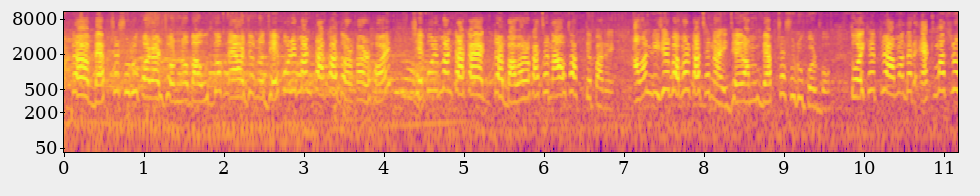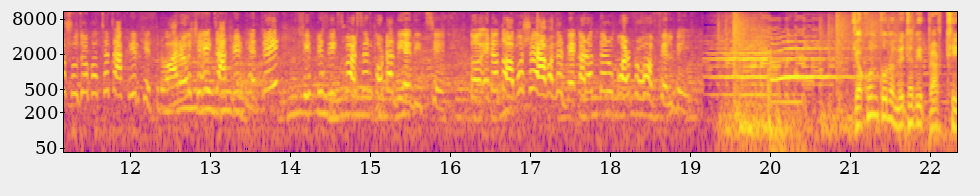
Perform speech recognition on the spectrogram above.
একটা ব্যবসা শুরু করার জন্য বা উদ্যোগ নেওয়ার জন্য যে পরিমাণ টাকা দরকার হয়, সে পরিমাণ টাকা একটা বাবার কাছে নাও থাকতে পারে। আমার নিজের বাবার কাছে নাই যে আমি ব্যবসা শুরু করব। তো ওই ক্ষেত্রে আমাদের একমাত্র সুযোগ হচ্ছে চাকরির ক্ষেত্র। আর ওই সেই চাকরির ক্ষেত্রেই ফিফটি সিক্স পার্সেন্ট কোটা দিয়ে দিচ্ছে। তো এটা তো অবশ্যই আমাদের বেকারত্বের উপর প্রভাব ফেলবেই। যখন কোনো মেধাবী প্রার্থী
